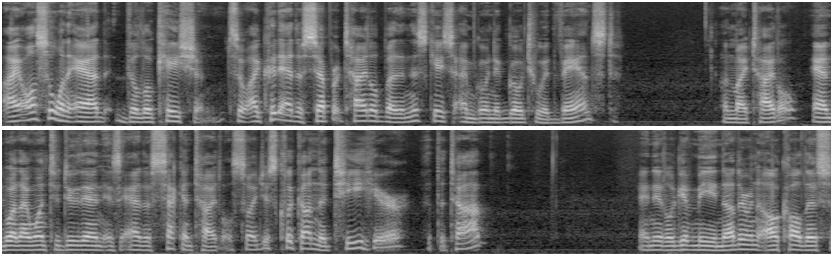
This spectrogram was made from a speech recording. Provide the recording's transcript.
I also want to add the location. So I could add a separate title, but in this case, I'm going to go to advanced on my title. And what I want to do then is add a second title. So I just click on the T here at the top and it'll give me another one. I'll call this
